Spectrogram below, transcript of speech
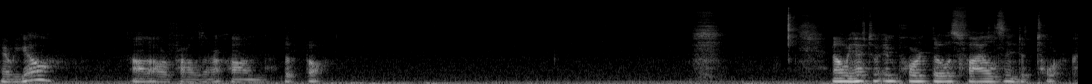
There we go. All our files are on the phone. Now we have to import those files into Torque.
